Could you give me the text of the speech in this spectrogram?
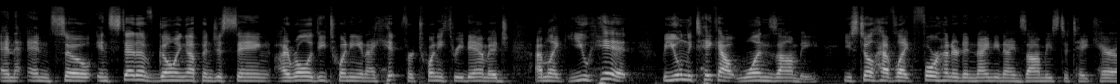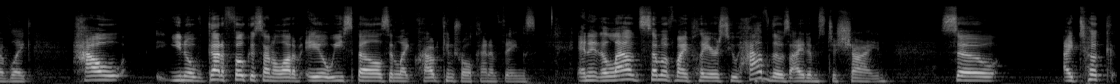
And, and so instead of going up and just saying, I roll a d20 and I hit for 23 damage, I'm like, you hit, but you only take out one zombie. You still have like 499 zombies to take care of. Like, how, you know, got to focus on a lot of AoE spells and like crowd control kind of things. And it allowed some of my players who have those items to shine. So I took,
